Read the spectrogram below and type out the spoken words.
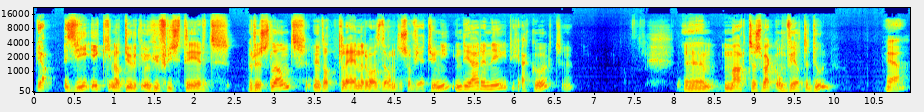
ja, zie ik natuurlijk een gefrustreerd Rusland, dat kleiner was dan de Sovjet-Unie in de jaren negentig, akkoord. Ehm, maar te zwak om veel te doen. Ja.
